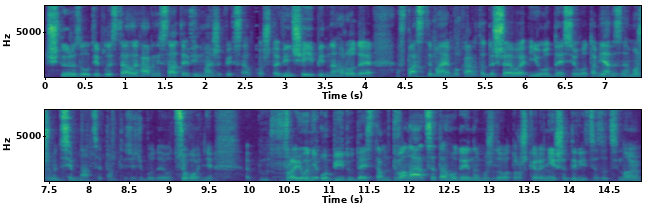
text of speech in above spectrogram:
4 золоті плейстайли, гарні стати. Він майже квіксел коштує. Він ще і під нагороди впасти має, бо карта дешева, і от десь його там, я не знаю, може він 17 там тисяч буде. От сьогодні в районі обіду, десь там 12 година, можливо, трошки раніше. Дивіться за ціною.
